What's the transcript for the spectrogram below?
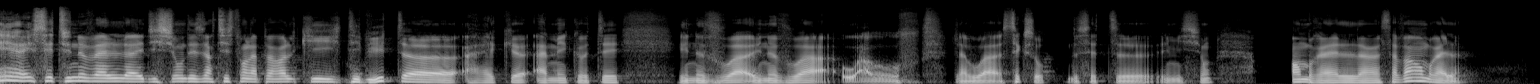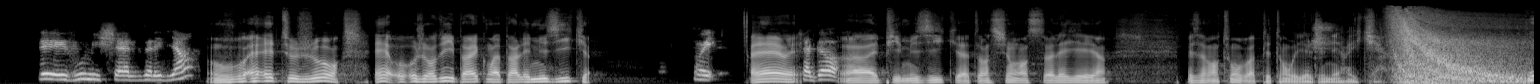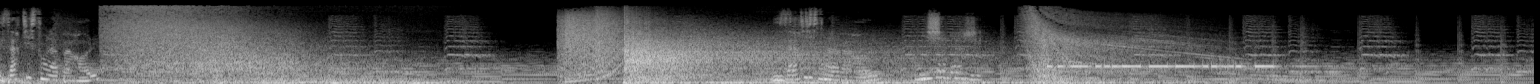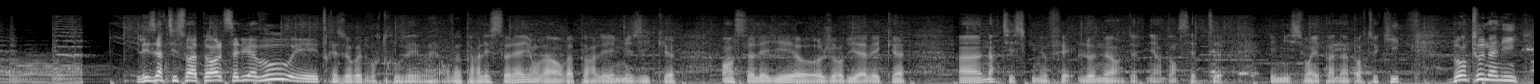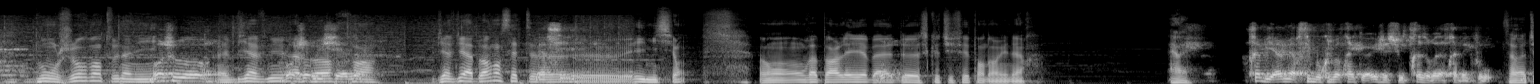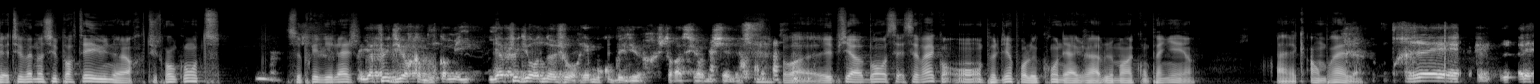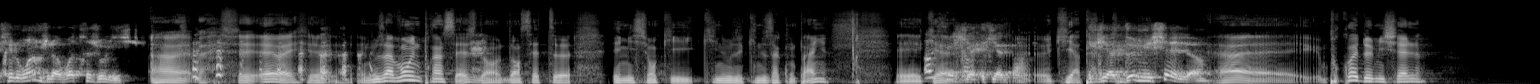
Et c'est une nouvelle édition des artistes ont la parole qui débute euh, avec euh, à mes côtés une voix, une voix, waouh, la voix sexo de cette euh, émission. Ambrelle, ça va Ambrelle? Et vous Michel, vous allez bien? Ouais, toujours. Eh, Aujourd'hui, il paraît qu'on va parler musique. Oui, Eh, ouais. j'adore. Ah, et puis musique, attention, ensoleillé. Hein. Mais avant tout, on va peut-être envoyer le générique. Les artistes ont la parole. Les artistes ont la parole. Michel Berger. Les artistes ont la parole, salut à vous et très heureux de vous retrouver. On va parler soleil, on va, parler musique euh, ensoleillée euh, aujourd'hui avec euh, un artiste qui nous fait l'honneur de venir dans cette émission et pas n'importe qui. Bantou Nani. Bonjour Bantou Nani. Bonjour. Euh, bienvenue Bonjour, à bord. Michel. Bienvenue à bord dans cette euh, émission. On, on va parler bah, de ce que tu fais pendant une heure. Ah ouais, Très bien, merci beaucoup de votre accueil. Je suis très heureux d'être avec vous. ça va. Tu, tu vas nous supporter une heure. Tu te rends compte ce privilège? Il y a plus dur, comme, comme il il y a plus dur de nos jours. Il y a beaucoup plus dur, je te rassure, Michel. Ouais, et puis, euh, bon, c'est vrai qu'on on peut le dire, pour le coup, on est agréablement accompagné. hein, avec Ambrelle. Très, elle est très loin, mais je la vois très jolie. Ah ouais, bah, c'est- eh ouais, nous avons une princesse dans, dans cette euh, émission qui, qui, nous, qui nous accompagne. Et Oh, qui, a, c'est Et qui a, et qui a- qui a- et qui a deux Michel. Euh, pourquoi de Michel?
